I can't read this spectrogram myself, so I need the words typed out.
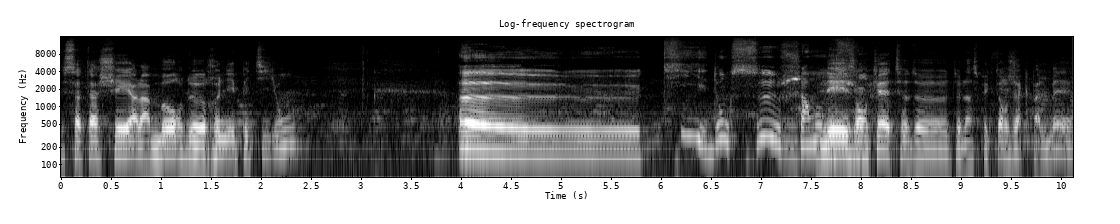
s'attacher à la mort de René Pétillon. Euh, qui est donc ce charmant les enquêtes de, de l'inspecteur Jacques Palmer.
